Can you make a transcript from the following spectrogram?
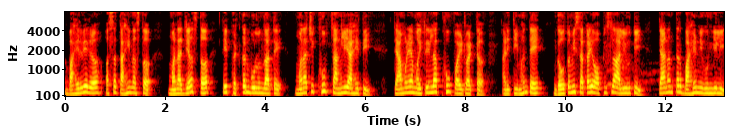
बाहेर वेगळं असं काही नसतं. मनात जे असतं ते फटकन बोलून जाते. मनाची खूप चांगली आहे ती. त्यामुळे या मैत्रिणीला खूप वाईट वाटतं. आणि ती म्हणते गौतमी सकाळी ऑफिसला आली होती. त्यानंतर बाहेर निघून गेली.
